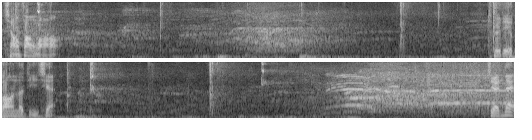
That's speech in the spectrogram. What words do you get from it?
抢放网。推对方的底线，界内，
